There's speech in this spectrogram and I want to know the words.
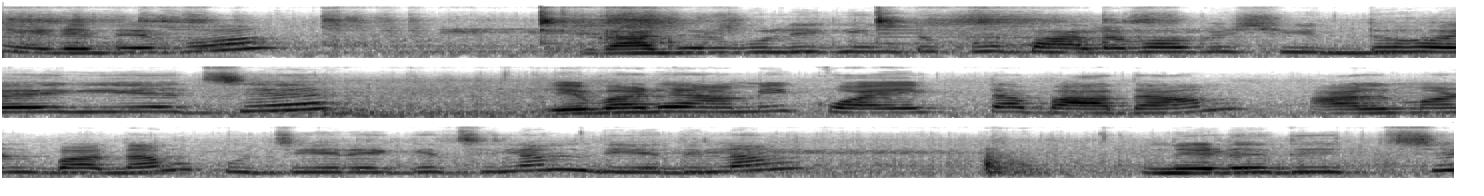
নেড়ে দেব। গাজরগুলি কিন্তু খুব ভালোভাবে সিদ্ধ হয়ে গিয়েছে। এবারে আমি কয়েকটা বাদাম আলমন্ড বাদাম কুচিয়ে রেখেছিলাম, দিয়ে দিলাম। নেড়ে দিচ্ছি।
